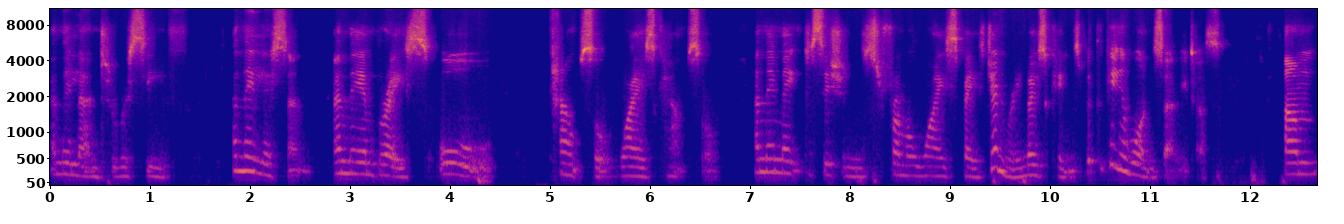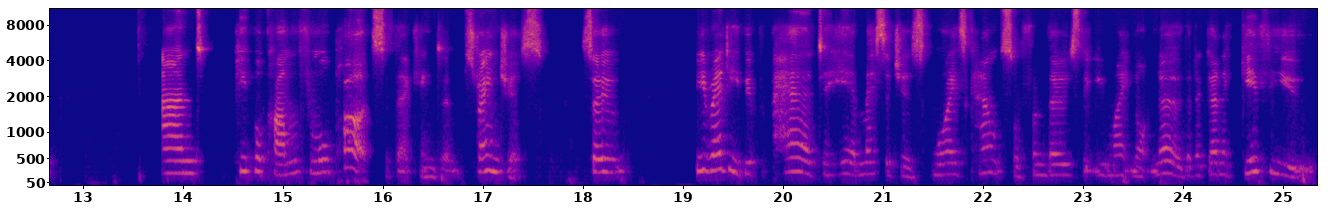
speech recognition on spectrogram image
and they learn to receive and they listen and they embrace all counsel, wise counsel, and they make decisions from a wise space. Generally, most kings, but the King of Wands certainly does. Um, and people come from all parts of their kingdom, strangers. So be ready, be prepared to hear messages, wise counsel from those that you might not know that are going to give you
